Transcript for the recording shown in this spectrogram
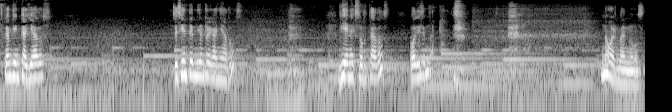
¿Están bien callados? ¿Se sienten bien regañados? ¿Bien exhortados? ¿O dicen, no, hermanos,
